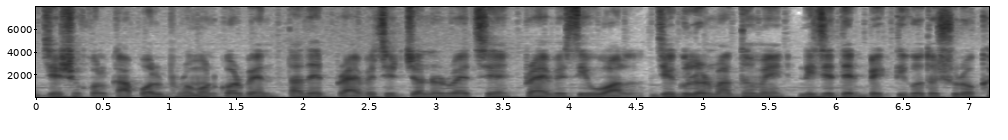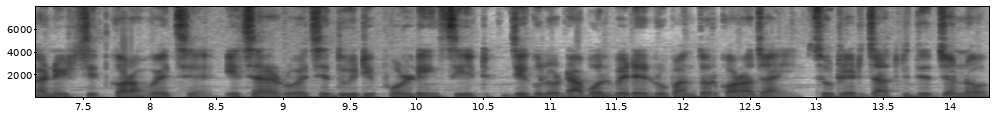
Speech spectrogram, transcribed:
যে সকল কাপল ভ্রমণ করবেন, তাদের প্রাইভেসির জন্য রয়েছে প্রাইভেসি ওয়াল, যেগুলোর মাধ্যমে নিজেদের ব্যক্তিগত সুরক্ষা নিশ্চিত করা হয়েছে। এছাড়া রয়েছে দুইটি ফোল্ডিং সিট, যেগুলো ডাবল বেডের রূপান্তর করা যায়। স্যুটের যাত্রীদের জন্য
